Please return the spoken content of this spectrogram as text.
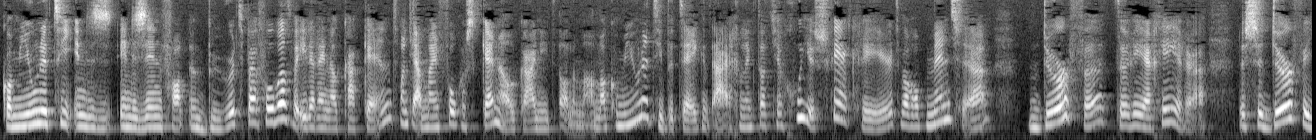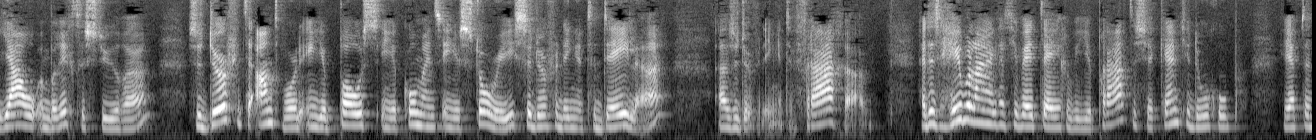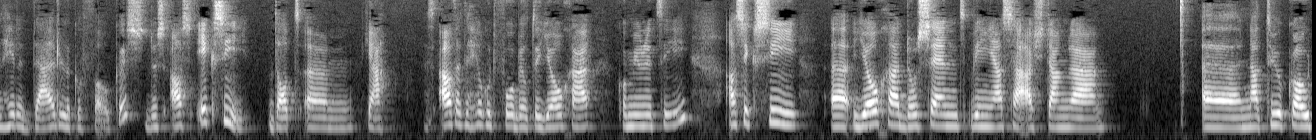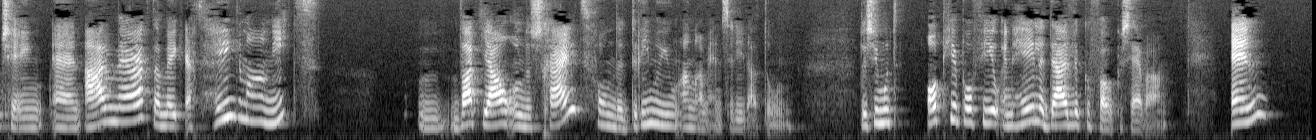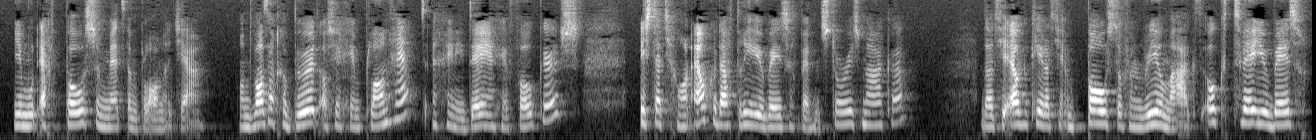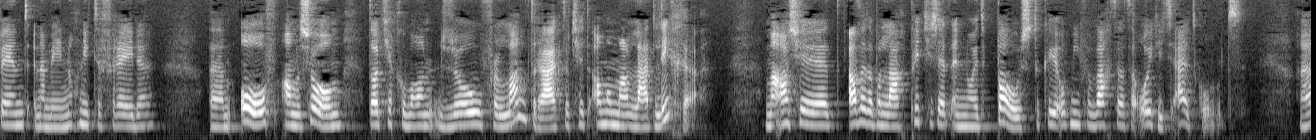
community in de, in de zin van een buurt bijvoorbeeld, waar iedereen elkaar kent. Want ja, mijn volgers kennen elkaar niet allemaal. Maar community betekent eigenlijk dat je een goede sfeer creëert waarop mensen durven te reageren. Dus ze durven jou een bericht te sturen ze durven te antwoorden in je posts, in je comments, in je stories. Ze durven dingen te delen. Uh, ze durven dingen te vragen. Het is heel belangrijk dat je weet tegen wie je praat. Dus je kent je doelgroep. Je hebt een hele duidelijke focus. Dus als ik zie dat, um, ja, dat is altijd een heel goed voorbeeld, de yoga community. Als ik zie uh, yoga docent, vinyasa, ashtanga, uh, natuurcoaching en ademwerk, dan weet ik echt helemaal niet wat jou onderscheidt van de 3 miljoen andere mensen die dat doen. Dus je moet op je profiel een hele duidelijke focus hebben. En je moet echt posten met een plannetje. Want wat er gebeurt als je geen plan hebt en geen idee en geen focus, is dat je gewoon elke dag drie uur bezig bent met stories maken. Dat je elke keer dat je een post of een reel maakt, ook twee uur bezig bent en dan ben je nog niet tevreden. Ehm, of andersom, dat je gewoon zo verlamd raakt dat je het allemaal maar laat liggen. Maar als je het altijd op een laag pitje zet en nooit post, dan kun je ook niet verwachten dat er ooit iets uitkomt.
